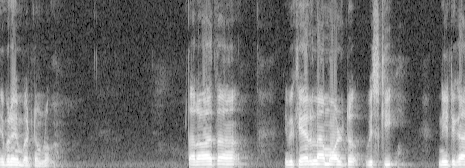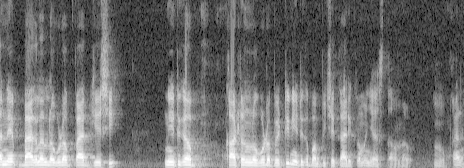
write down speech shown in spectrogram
ఇబ్రాహీంపట్నంలో. తర్వాత ఇవి కేరళ మాల్ట్ విస్కీ. నీట్గా అన్ని బ్యాగులలో కూడా ప్యాక్ చేసి నీట్గా కాటన్లో కూడా పెట్టి నీట్గా పంపించే కార్యక్రమం చేస్తూ ఉన్నారు కానీ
